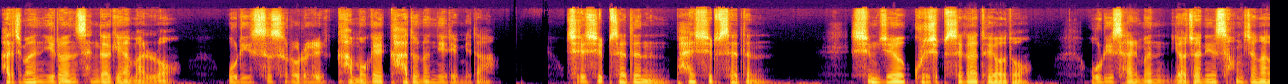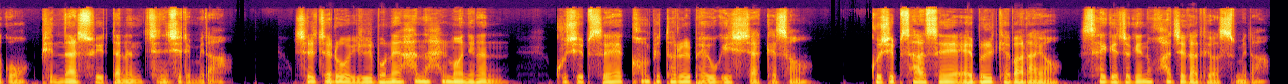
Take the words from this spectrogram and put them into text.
하지만 이런 생각이야말로 우리 스스로를 감옥에 가두는 일입니다. 70세든 80세든 심지어 90세가 되어도 우리 삶은 여전히 성장하고 빛날 수 있다는 진실입니다. 실제로 일본의 한 할머니는 90세에 컴퓨터를 배우기 시작해서 94세에 앱을 개발하여 세계적인 화제가 되었습니다.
